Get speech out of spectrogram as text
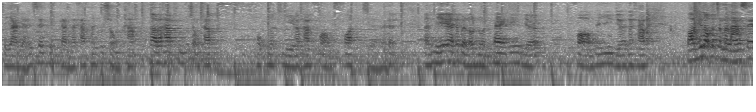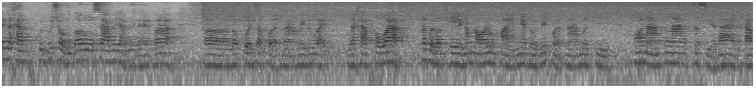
พยายามอย่าให้เส้นติดกันนะครับ ท่านผู้ชมครับเอาละครับคุณผู้ชมครับ 6 นาทีแล้วครับฟองฟอดเชียอันนี้เนี่ยถ้าเกิดเรานวดแป้งยิ่งเยอะฟองก็ยิ่งเยอะนะครับ ตอนนี้เราก็จะมาล้างเส้นนะครับ คุณผู้ชมต้องทราบไว้อย่างหนึ่งนะฮะว่าเเราควรจะเปิดน้ำไว้ด้วยนะครับ เพราะว่าถ้าเกิดเราเทน้ำร้อนลงไปเนี่ยโดยไม่เปิดน้ำบางทีท่อน้ำข้างล่างจะเสียได้นะครับ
